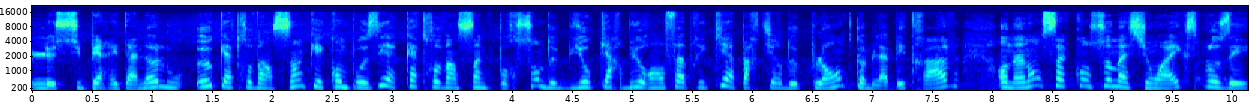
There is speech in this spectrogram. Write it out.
Le superéthanol ou E85 est composé à 85% de biocarburants fabriqués à partir de plantes comme la betterave. En un an, sa consommation a explosé,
